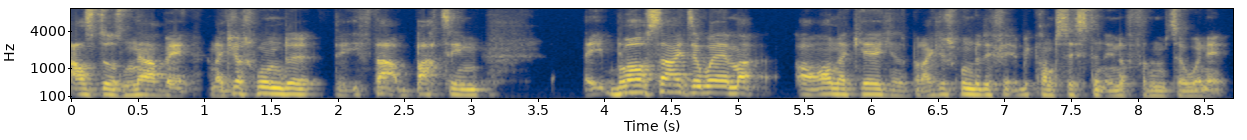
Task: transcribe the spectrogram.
as does Nabi. And I just wonder if that batting it blows sides away on occasions, but I just wondered if it'd be consistent enough for them to win it.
